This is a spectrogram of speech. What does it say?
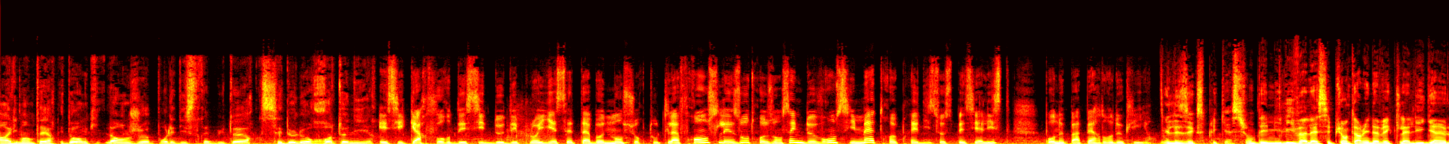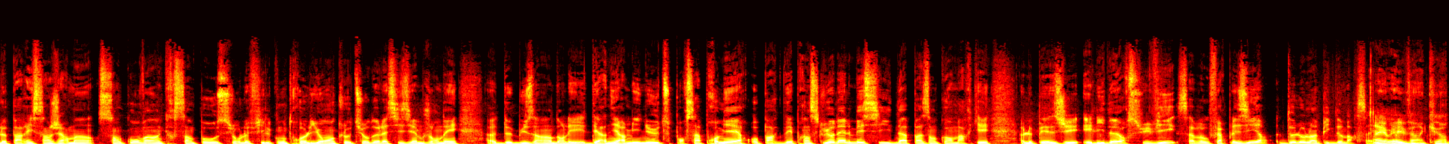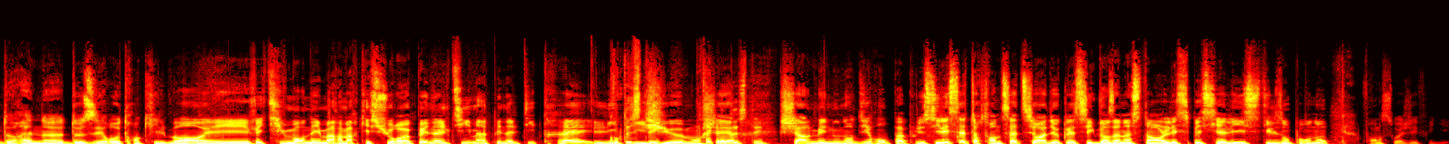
alimentaires. Et donc, l'enjeu pour les distributeurs, c'est de le retenir. Et si Carrefour décide de déployer cet abonnement sur toute la France, les autres enseignes devront s'y mettre, prédit ce spécialiste, pour ne pas perdre de clients. Les explications d'Émilie Vallès. Et puis on termine avec la Ligue 1 et le Paris Saint-Germain, sans convaincre, s'impose sur le fil contre Lyon en clôture de la sixième journée. De buts à 1 dans les dernières minutes. Pour sa première au Parc des Princes, Lionel Messi n'a pas encore marqué. Le PSG est leader, suivi, ça va vous faire plaisir, de l'Olympique de Marseille. Eh oui, vainqueur de Rennes 2-0 tranquillement. Et effectivement, Neymar a marqué sur penalty, mais un penalty très litigieux, mon cher Charles, mais nous n'en dirons pas plus. Il est 7h37 sur Radio Classique. Dans un instant, les spécialistes, ils ont pour nom François Geffrier.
